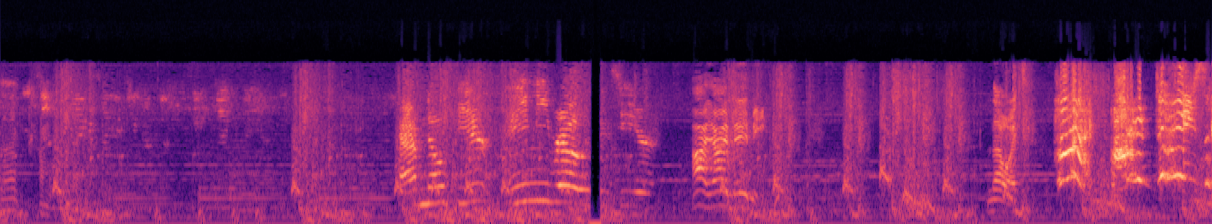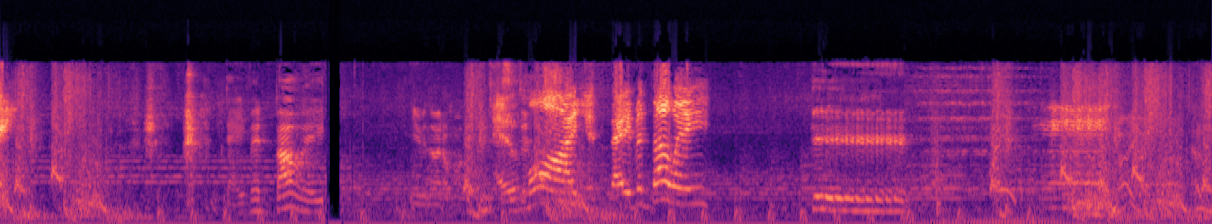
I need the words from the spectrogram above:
Oh, come on. Have no fear, Amy Rose is here. Hi, I'm Amy. No, it's Hi, I'm Daisy. David Bowie. Even though I don't want Oh boy, it's David Bowie. Knight has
